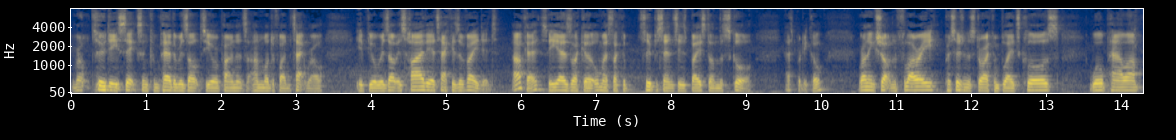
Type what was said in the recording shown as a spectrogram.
roll 2d6 and compare the result to your opponent's unmodified attack roll. If your result is higher, the attack is evaded. Okay, so he has like a almost like a super senses based on the score. That's pretty cool. Running shot and flurry, precision strike and blades claws, willpower,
